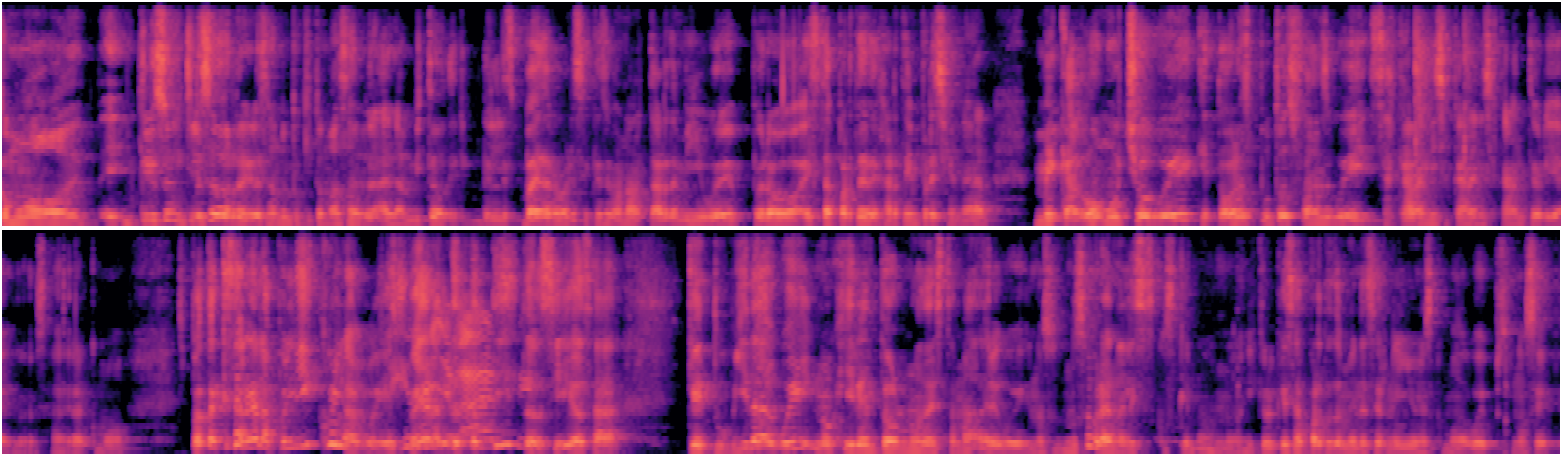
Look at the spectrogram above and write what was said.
como, eh, incluso, incluso regresando un poquito más al, ámbito del, Spider-Verse, sé que se van a hartar de mí, güey, pero esta parte de dejarte impresionar, me cagó mucho, güey, que todos los putos fans, güey, sacaran y sacaran y sacaran teorías, güey, o sea, era como, espérate que salga la película, güey, espérate tantito, sí. o sea, que tu vida, güey, no gire en torno de esta madre, güey, no, no sobreanalices cosas que no, ¿no? Y creo que esa parte también de ser niño es como güey, pues, no sé,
